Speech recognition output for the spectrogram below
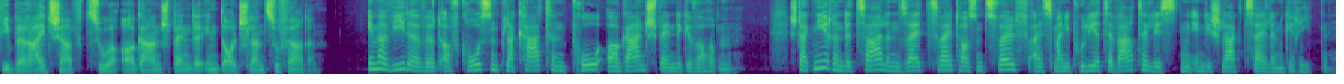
die Bereitschaft zur Organspende in Deutschland zu fördern. Immer wieder wird auf großen Plakaten pro Organspende geworben. Stagnierende Zahlen seit 2012 als manipulierte Wartelisten in die Schlagzeilen gerieten.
